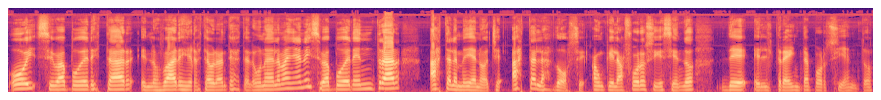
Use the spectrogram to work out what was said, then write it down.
Hoy se va a poder estar en los bares y restaurantes hasta la 1 de la mañana y se va a poder entrar hasta la medianoche, hasta las 12, aunque el aforo sigue siendo del 30%.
